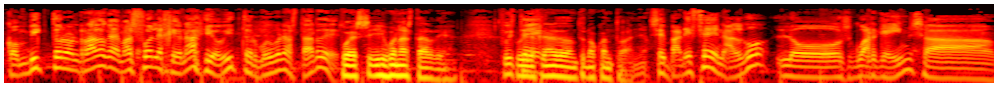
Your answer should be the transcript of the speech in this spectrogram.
con Víctor Honrado, que además fue legionario. Víctor, muy buenas tardes. Pues sí, buenas tardes. Fuiste- Fui legionario durante unos cuantos años. ¿Se parece en algo los Wargames a,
